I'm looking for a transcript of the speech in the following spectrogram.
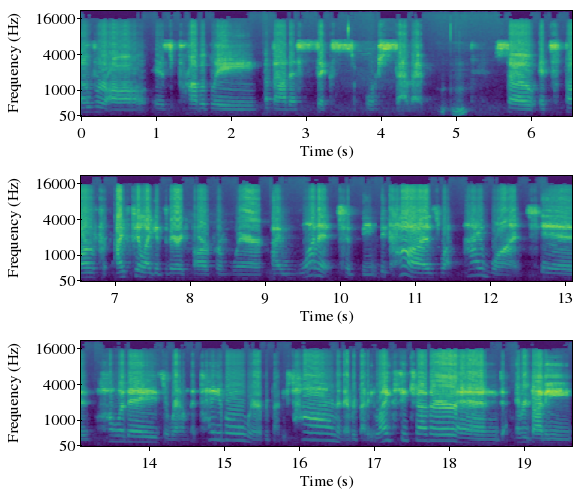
overall is probably about a 6 or 7. Mm-hmm. So it's far. From, I feel like it's very far from where I want it to be because what I want is holidays around the table where everybody's home and everybody likes each other and everybody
